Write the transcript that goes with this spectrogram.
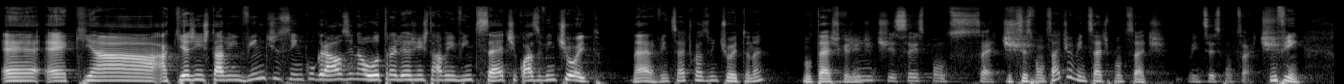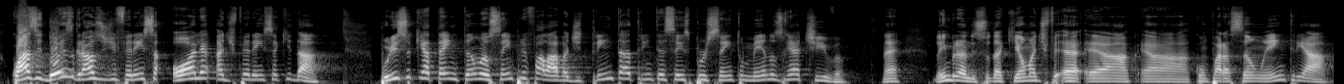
é, é que a, aqui a gente estava em 25 graus e na outra ali a gente estava em 27, quase 28. Né? Era 27, quase 28, né? No teste que a gente. 26.7. 26,7 ou 27,7? 26.7. Enfim, quase 2 graus de diferença, olha a diferença que dá. Por isso que até então eu sempre falava de 30 a 36% menos reativa. Né? Lembrando, isso daqui é, uma, é, é a, é a comparação entre a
